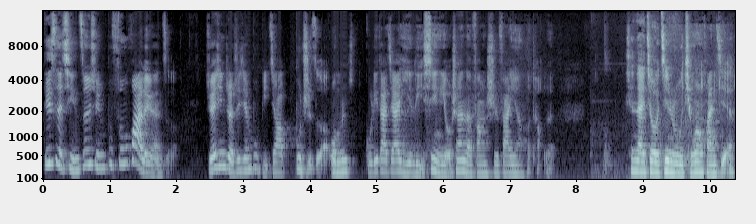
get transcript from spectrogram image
第四，请遵循不分化的原则，觉醒者之间不比较、不指责，我们鼓励大家以理性、友善的方式发言和讨论。现在就进入提问环节。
